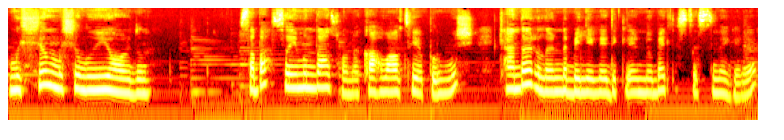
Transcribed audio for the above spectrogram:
Mışıl mışıl uyuyordun. Sabah sayımından sonra kahvaltı yapılmış, kendi aralarında belirledikleri nöbet listesine göre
